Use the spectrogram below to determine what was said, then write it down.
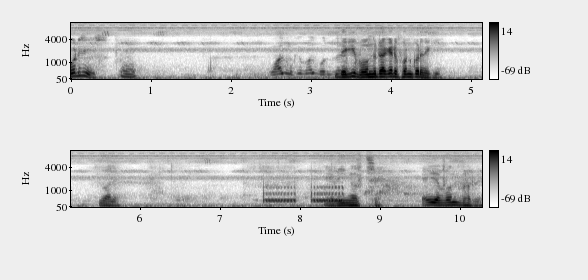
করেছিস? দেখি বন্ধুটাকে ফোন করে দেখি। কি বলে? রিং হচ্ছে। এই যে বন্ধু ধরবে।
